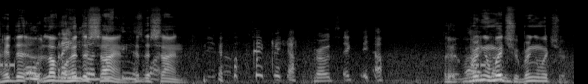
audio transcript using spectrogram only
Hit the Oh, Lomo, hit the sign. Hit the what? sign. take me out, bro. Take me out. Uh, Bring him with you. Bring him with you.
